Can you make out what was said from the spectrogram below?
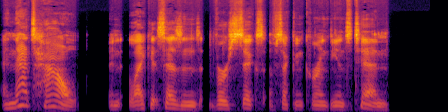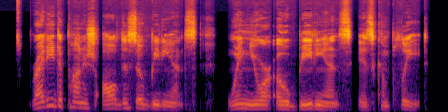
And that's how, and like it says in verse 6 of 2 Corinthians 10, ready to punish all disobedience when your obedience is complete.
